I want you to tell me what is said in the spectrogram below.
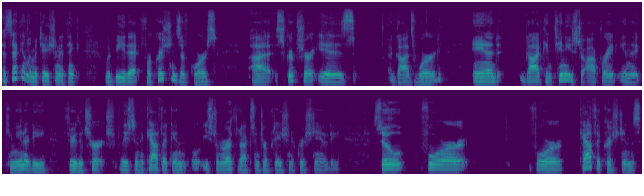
A second limitation, I think, would be that for Christians, of course, uh, scripture is God's word, and God continues to operate in the community through the church, at least in the Catholic and Eastern Orthodox interpretation of Christianity. So for for Catholic Christians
